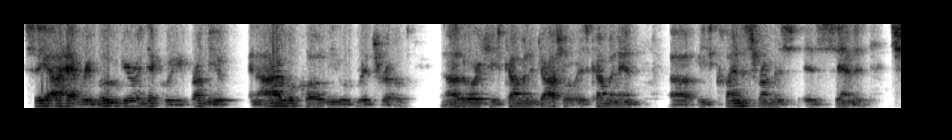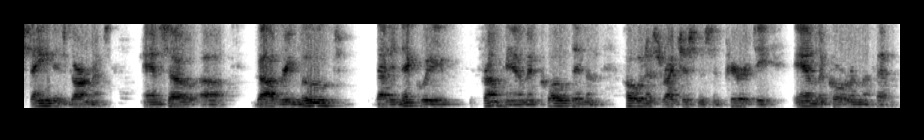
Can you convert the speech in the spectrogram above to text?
See, I have removed your iniquity from you, and I will clothe you with rich robes. In other words, he's coming, and Joshua is coming in. Uh, he's cleansed from his, his sin, it stained his garments. And so uh, God removed that iniquity from him and clothed him in holiness, righteousness, and purity in the courtroom of heaven.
